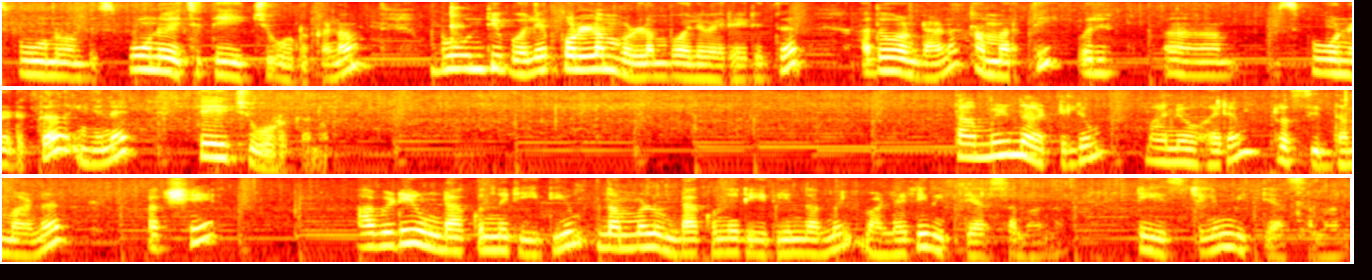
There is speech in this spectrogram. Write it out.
സ്പൂൺ കൊണ്ട് സ്പൂൺ വെച്ച് തേച്ച് കൊടുക്കണം. ബൂന്തി പോലെ പൊള്ളം പൊള്ളം പോലെ വരരുത്. അതുകൊണ്ടാണ് അമർത്തി ഒരു സ്പൂൺ എടുത്ത് ഇങ്ങനെ തേച്ച് കൊടുക്കണം. തമിഴ്നാട്ടിലും മനോഹരം പ്രസിദ്ധമാണ്. പക്ഷേ അവിടെ ഉണ്ടാക്കുന്ന രീതിയും നമ്മൾ ഉണ്ടാക്കുന്ന രീതിയും തമ്മിൽ വളരെ വ്യത്യാസമാണ്. ടേസ്റ്റിലും വ്യത്യാസമാണ്.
